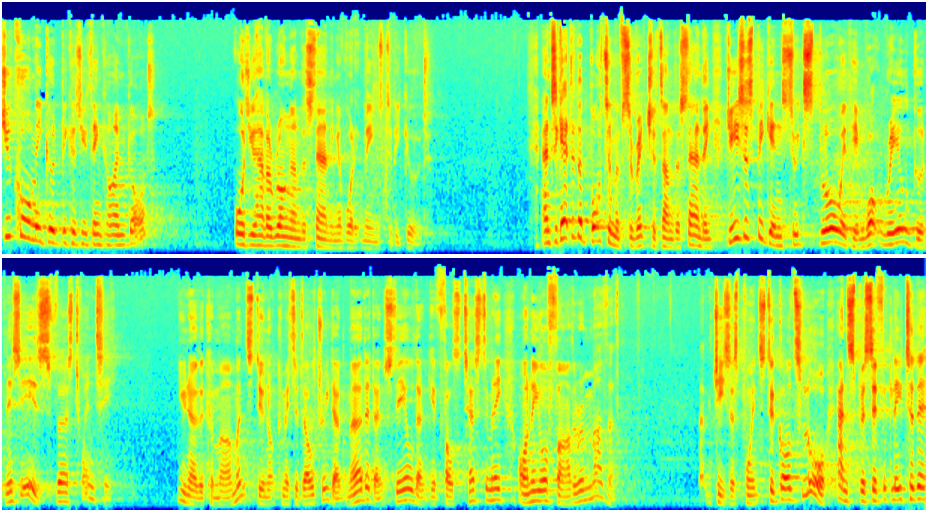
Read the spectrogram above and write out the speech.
Do you call me good because you think I'm God? Or do you have a wrong understanding of what it means to be good? And to get to the bottom of Sir Richard's understanding, Jesus begins to explore with him what real goodness is. Verse 20. You know the commandments do not commit adultery, don't murder, don't steal, don't give false testimony, honor your father and mother. Jesus points to God's law and specifically to the,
